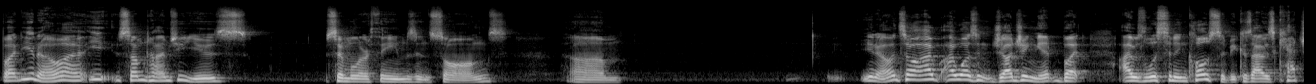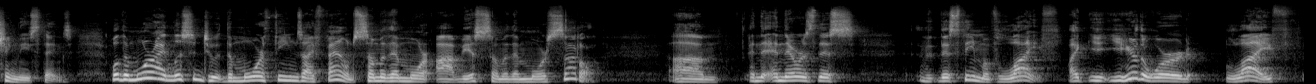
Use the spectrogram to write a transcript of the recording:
But, you know, uh, sometimes you use similar themes in songs. Um, you know, and so I, I wasn't judging it, but I was listening closely because I was catching these things. Well, the more I listened to it, the more themes I found. Some of them more obvious, some of them more subtle. Um, and and there was this this theme of life. Like you, you hear the word life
